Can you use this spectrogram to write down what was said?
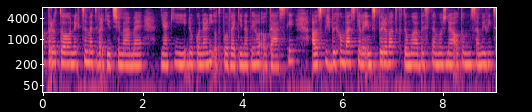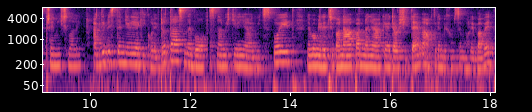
proto nechceme tvrdit, že máme nějaký dokonalý odpovědi na tyhle otázky, ale spíš bychom vás chtěli inspirovat k tomu, abyste možná o tom sami víc přemýšleli. A kdybyste měli jakýkoliv dotaz nebo s námi chtěli nějak víc spojit, nebo měli třeba nápad na nějaké další téma, o kterém bychom se mohli bavit,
